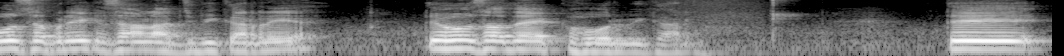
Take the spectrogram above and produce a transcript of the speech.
ਉਹ ਸਪਰੇਅ ਕਿਸਾਨ ਅੱਜ ਵੀ ਕਰ ਰਹੇ ਆ ਤੇ ਹੋ ਸਕਦਾ ਇੱਕ ਹੋਰ ਵੀ ਕਰਨ। ਤੇ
